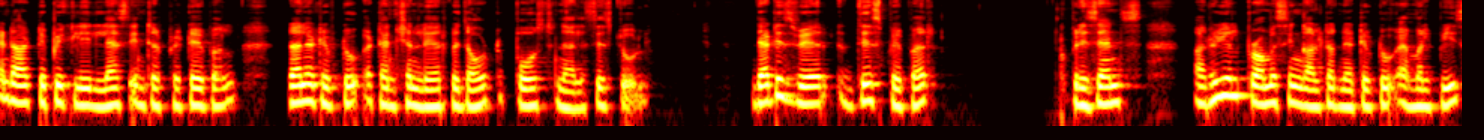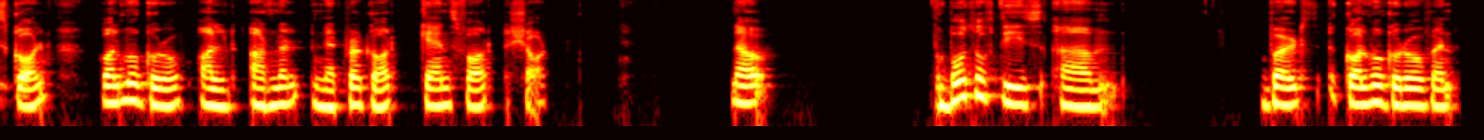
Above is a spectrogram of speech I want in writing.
and are typically less interpretable relative to attention layer without post-analysis tool. That is where this paper presents a real promising alternative to MLPs called Kolmogorov-Arnold network or KANs for short. Now, both of these um, birds, Kolmogorov and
